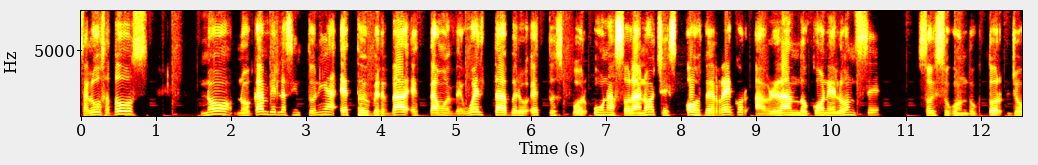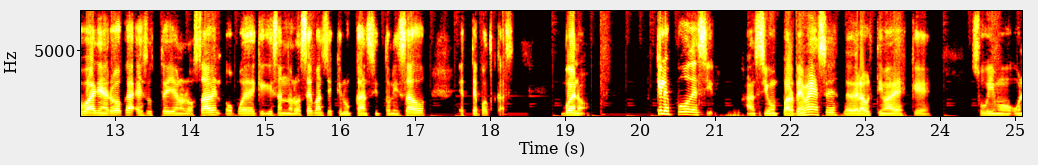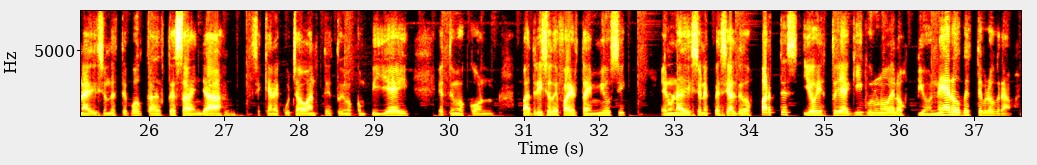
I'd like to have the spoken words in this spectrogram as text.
saludos a todos. No, no cambien la sintonía, esto es verdad, estamos de vuelta, pero esto es por una sola noche, es Off the Record, hablando con el 11. Soy su conductor Giovanni Aroca, eso ustedes ya no lo saben, o puede que quizás no lo sepan si es que nunca han sintonizado este podcast. Bueno, ¿qué les puedo decir? Han sido un par de meses desde la última vez que subimos una edición de este podcast. Ustedes saben ya, si es que han escuchado antes, estuvimos con PJ, estuvimos con Patricio de Firetime Music en una edición especial de dos partes y hoy estoy aquí con uno de los pioneros de este programa.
